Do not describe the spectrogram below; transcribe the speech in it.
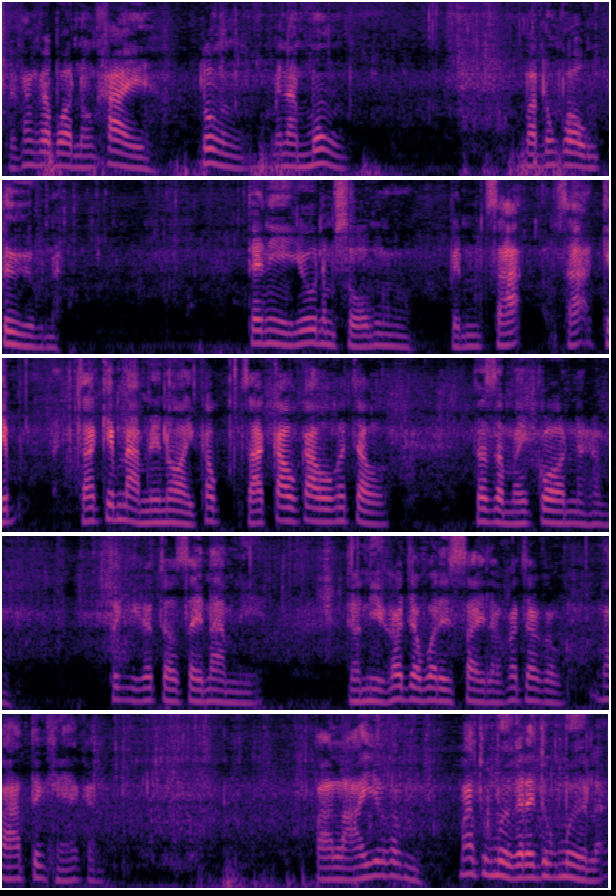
แต่ทั้งทาบอหนองคายลงแม่น้ำมงวัดหลวงพ่อองค์ตื่นนะแต่นี่อยู่น้ำโสมครับผมเป็นสะสะเก็บสะเก็บน้ำน้อยๆเก้าสะเก่าเก่าๆเขาเจ้าแต่สมัยก่อนนะครับตะกี้เขาเจ้าใส่น้ำนี้ ดี๋ยวนี้เขาจะว่าได้ใส่แล้วเขาเจะกับมาหาตึกแหกันปลาหลายอยู่ครับ มาทุกมือก็ได้ทุกมือแหละ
